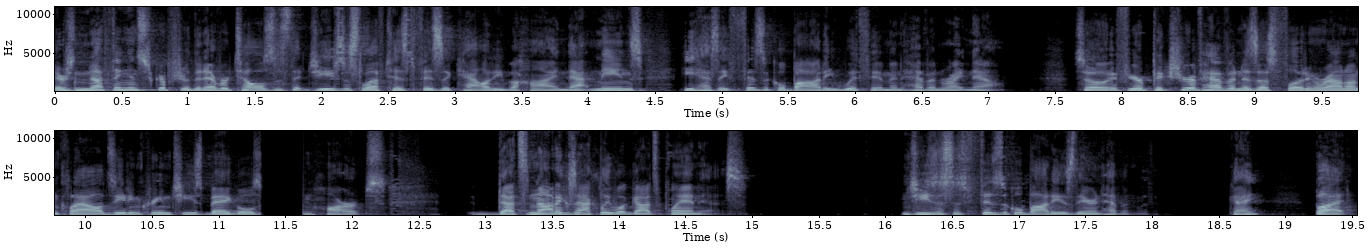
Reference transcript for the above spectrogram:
There's nothing in Scripture that ever tells us that Jesus left his physicality behind. That means he has a physical body with him in heaven right now. So if your picture of heaven is us floating around on clouds, eating cream cheese bagels and harps, that's not exactly what God's plan is. Jesus' physical body is there in heaven with him, okay? But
